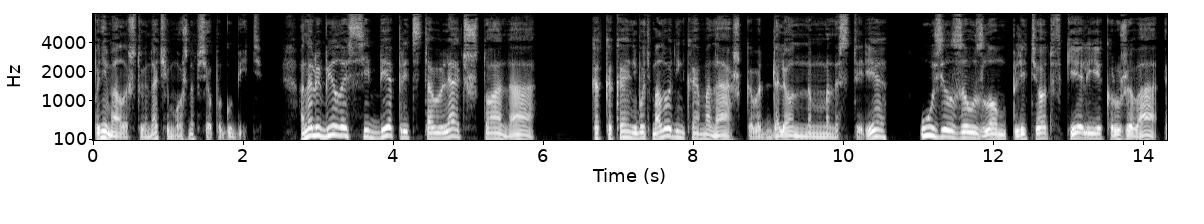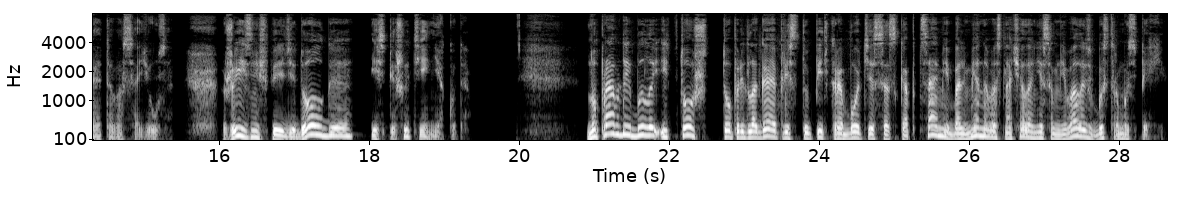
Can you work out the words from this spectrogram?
Понимала, что иначе можно все погубить. Она любила себе представлять, что она, как какая-нибудь молоденькая монашка в отдаленном монастыре, узел за узлом плетет в келье кружева этого союза. Жизнь впереди долгая, и спешить ей некуда. Но правдой было и то, что, предлагая приступить к работе со скопцами, Бальменова сначала не сомневалась в быстром успехе.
